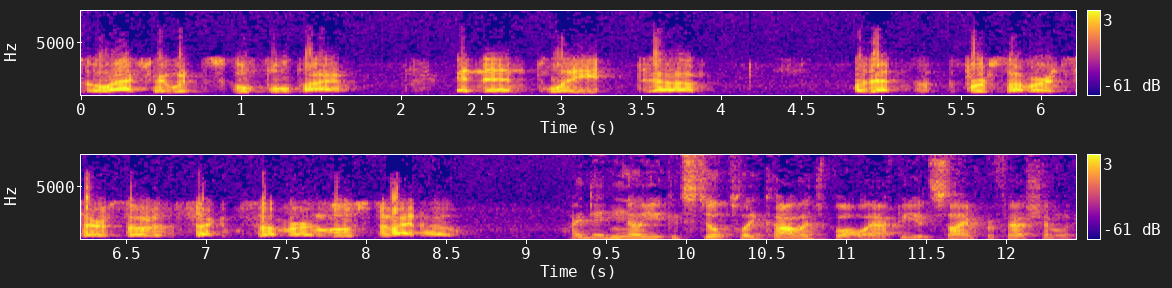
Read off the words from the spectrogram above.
so actually, I went to school full time, and then played. Um, or that the first summer in Sarasota, the second summer in Lewiston, Idaho. I didn't know you could still play college ball after you'd signed professionally.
